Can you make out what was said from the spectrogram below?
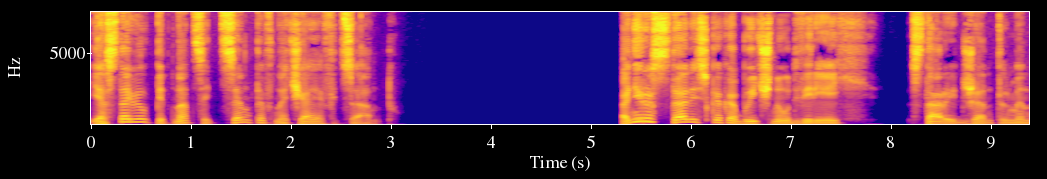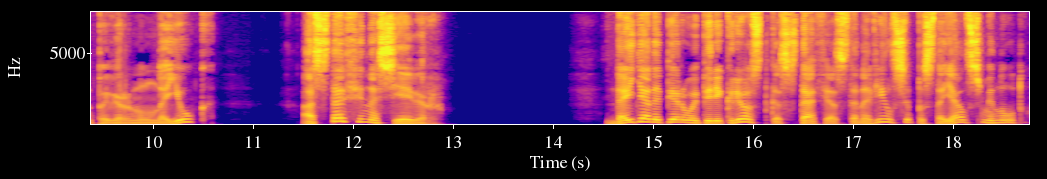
и оставил 15 центов на чай официанту. Они расстались, как обычно, у дверей. Старый джентльмен повернул на юг, а Стаффи на север. Дойдя до первого перекрестка, Стаффи остановился, постоял с минуту.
